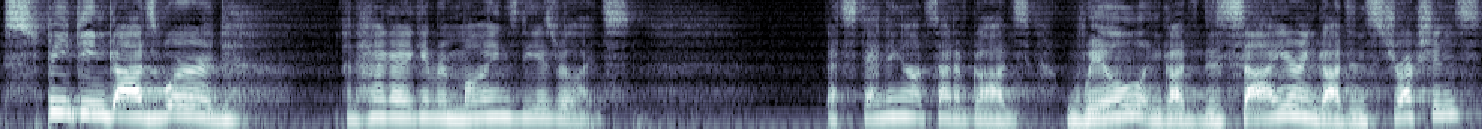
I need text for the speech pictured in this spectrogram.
speaking God's word. And Haggai again reminds the Israelites that standing outside of God's will and God's desire and God's instructions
